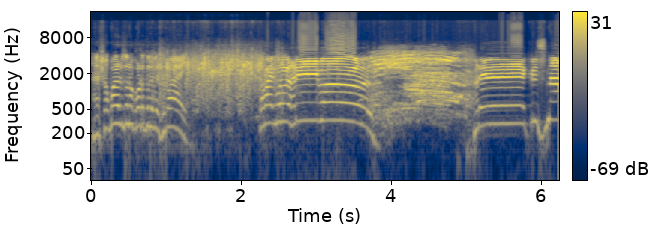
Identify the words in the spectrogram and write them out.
হ্যাঁ সবাই ওর জন্য করে তুলবে সবাই। সবাই বলবে হরি বল! হরে কৃষ্ণা!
